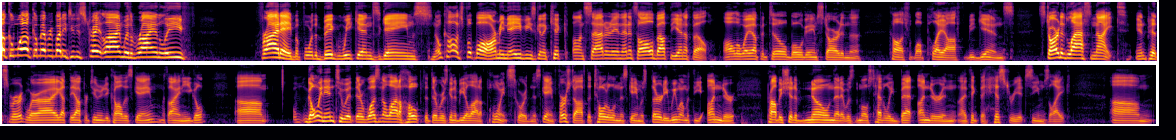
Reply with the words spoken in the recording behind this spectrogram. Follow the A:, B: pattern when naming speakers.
A: Welcome, welcome, everybody, to the Straight Line with Ryan Leaf. Friday before the big weekend's games. No college football. Army Navy's going to kick on Saturday, and then it's all about the NFL, all the way up until bowl games start and the college football playoff begins. Started last night in Pittsburgh, where I got the opportunity to call this game with Ian Eagle. Um, going into it, there wasn't a lot of hope that there was going to be a lot of points scored in this game. First off, the total in this game was 30. We went with the under probably should have known that it was the most heavily bet under in I think the history it seems like. Um,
